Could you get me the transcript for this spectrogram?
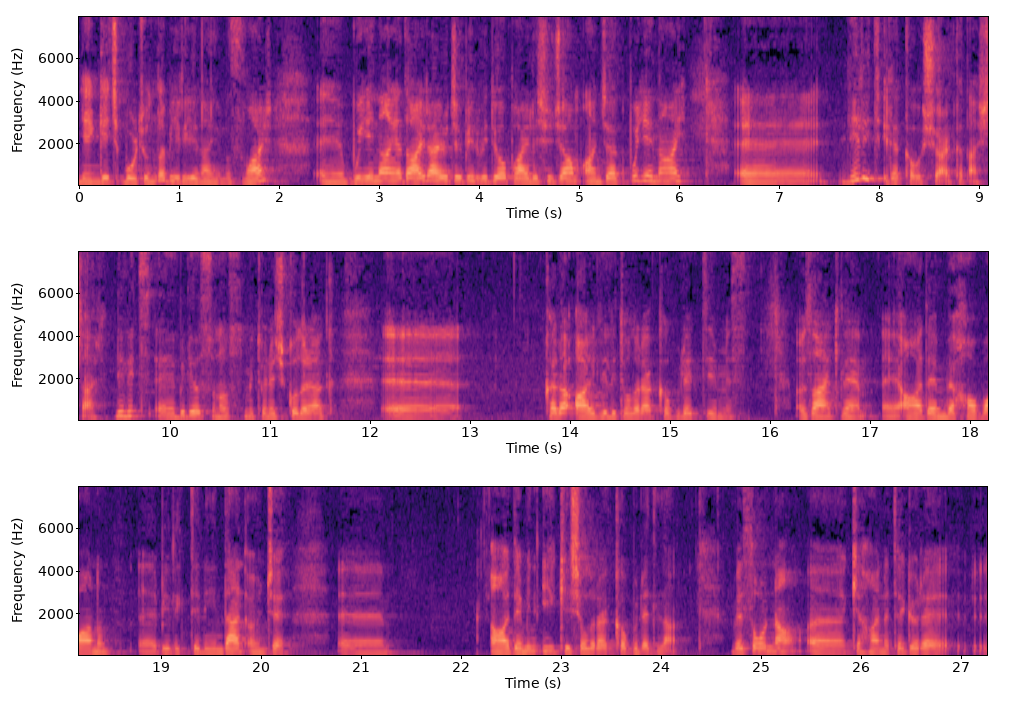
Yengeç Burcu'nda bir yeni ayımız var. Ee, bu yeni aya dair ayrıca bir video paylaşacağım. Ancak bu yeni ay e, Lilith ile kavuşuyor arkadaşlar. Lilith e, biliyorsunuz mitolojik olarak e, kara ay Lilith olarak kabul ettiğimiz özellikle Adem ve Havva'nın birlikteliğinden önce Adem'in ilk eşi olarak kabul edilen ve sonra e, kehanete göre e,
